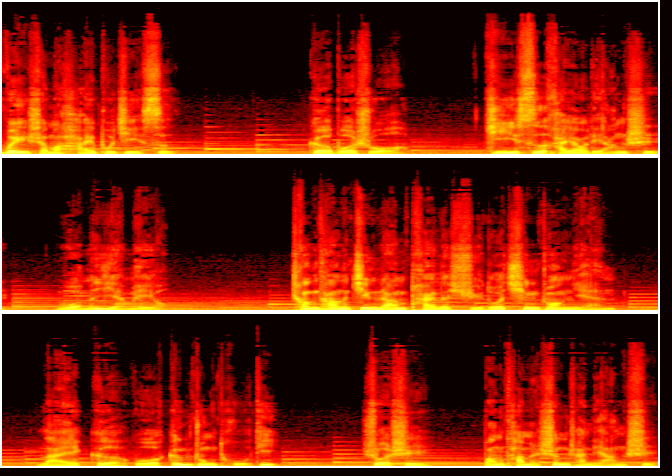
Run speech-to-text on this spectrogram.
为什么还不祭祀？”葛伯说：“祭祀还要粮食，我们也没有。”成汤竟然派了许多青壮年来葛国耕种土地，说是帮他们生产粮食。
